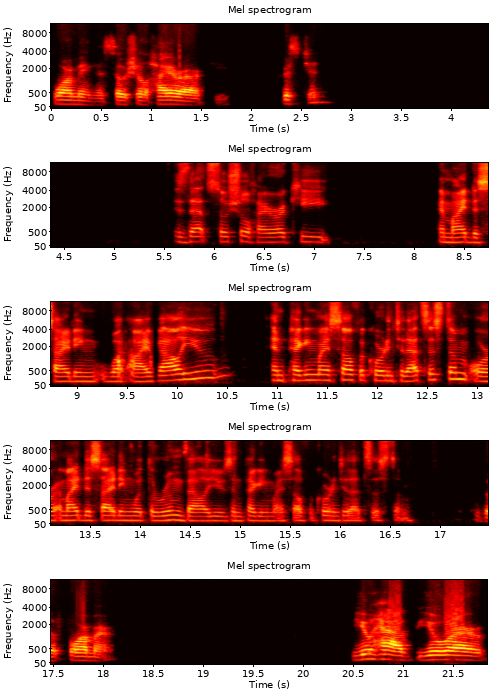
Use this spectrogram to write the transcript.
forming a social hierarchy. Christian? is that social hierarchy am i deciding what i value and pegging myself according to that system or am i deciding what the room values and pegging myself according to that system? The former. You have your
